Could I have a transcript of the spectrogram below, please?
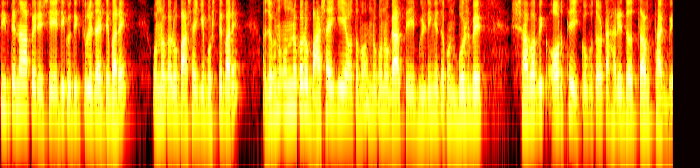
চিনতে না পেরে সে এদিক ওদিক চলে যাইতে পারে। অন্য কারও বাসায় গিয়ে বসতে পারে। আর যখন অন্য কারও বাসায় গিয়ে অথবা অন্য কোনো গাছে বিল্ডিংয়ে যখন বসবে, স্বাভাবিক অর্থেই কবুতরটা হারিয়ে যাওয়ার চান্স থাকবে।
